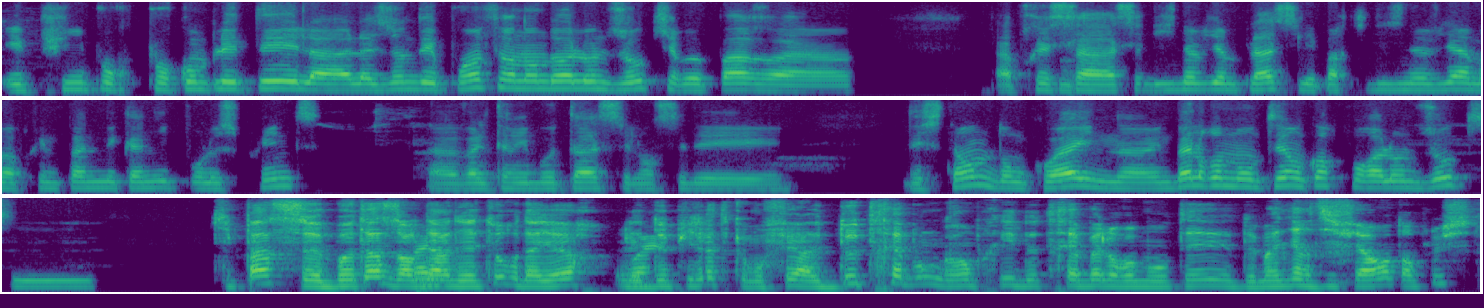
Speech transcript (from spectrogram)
Et puis pour, pour compléter la, zone des points, Fernando Alonso qui repart après sa, sa, 19e place. Il est parti 19e après une panne mécanique pour le sprint. Valtteri Bottas s'est lancé des, des stands. Donc ouais, une, belle remontée encore pour Alonso qui, qui passe Bottas dans le dernier tour d'ailleurs. Les deux pilotes qui ont fait deux très bons grands prix, de très belles remontées, de manière différente en plus,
